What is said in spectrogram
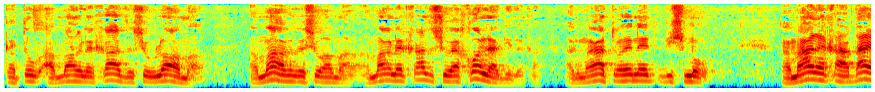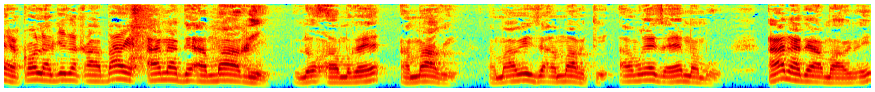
כתוב אמר לך זה שהוא לא אמר, אמר זה שהוא אמר, אמר לך זה שהוא יכול להגיד לך, הגמרא טוענת בשמו. אמר לך אביי, יכול להגיד לך אביי, אנא דאמרי, לא אמרי, אמרי. אמרי זה אמרתי, אמרי זה הם אמרו. אנא דאמרי,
